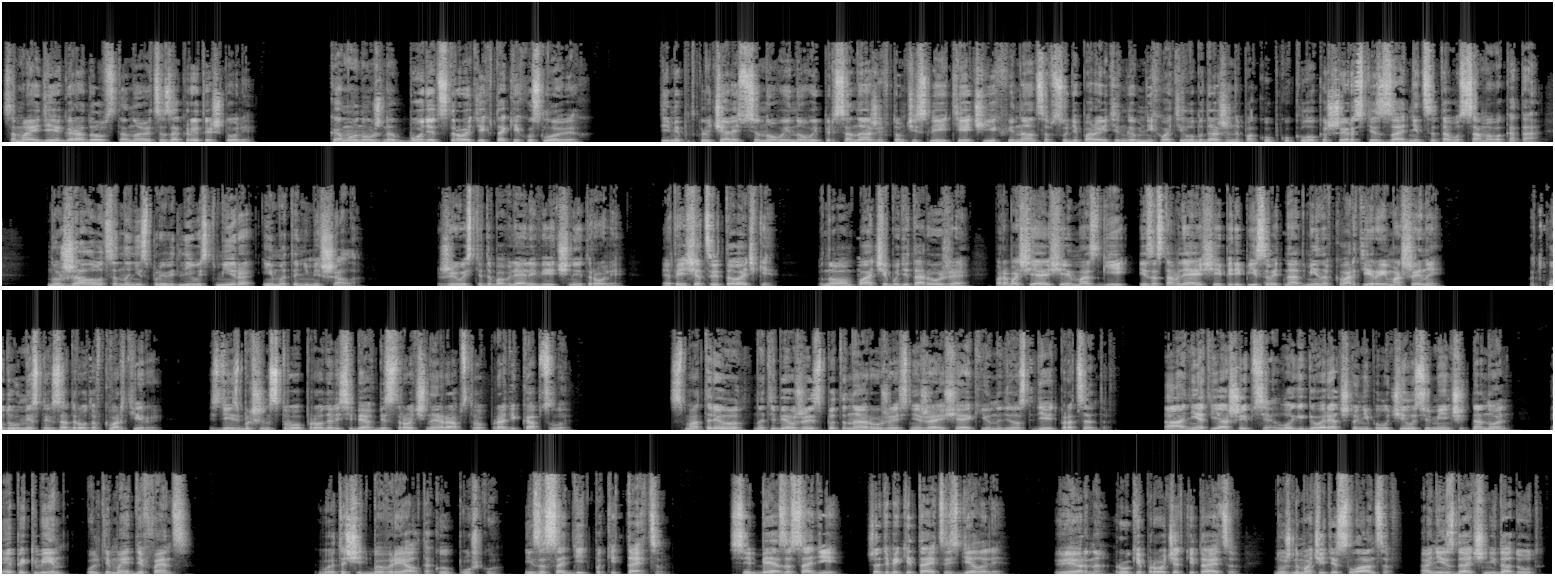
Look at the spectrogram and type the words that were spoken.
Сама идея городов становится закрытой, что ли? Кому нужно, будет строить их в таких условиях? К теме подключались все новые и новые персонажи, в том числе и те, чьих финансов, судя по рейтингам, не хватило бы даже на покупку клока шерсти с задницы того самого кота. Но жаловаться на несправедливость мира им это не мешало. Живости добавляли вечные тролли. Это еще цветочки. В новом патче будет оружие, порабощающее мозги и заставляющее переписывать на админов квартиры и машины. Откуда у местных задротов квартиры? Здесь большинство продали себя в бессрочное рабство ради капсулы. Смотрю, на тебе уже испытано оружие, снижающее IQ на 99%. А, нет, я ошибся. Логи говорят, что не получилось уменьшить на ноль. Epic Win, Ultimate Defense. Вытащить бы в Реал такую пушку и засадить по китайцам. Себе засади. Что тебе китайцы сделали? Верно, руки прочь от китайцев. Нужно мочить исландцев, они сдачи не дадут.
